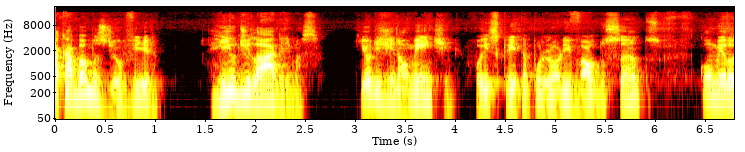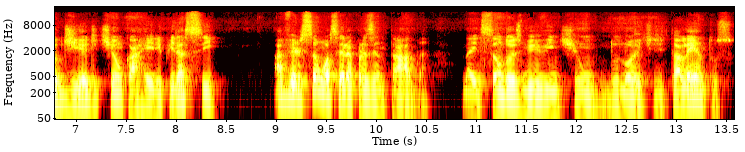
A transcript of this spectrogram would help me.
Acabamos de ouvir Rio de Lágrimas, que originalmente foi escrita por Lorival dos Santos com melodia de Tião Carreiro e Piraci. A versão a ser apresentada na edição 2021 do Noite de Talentos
